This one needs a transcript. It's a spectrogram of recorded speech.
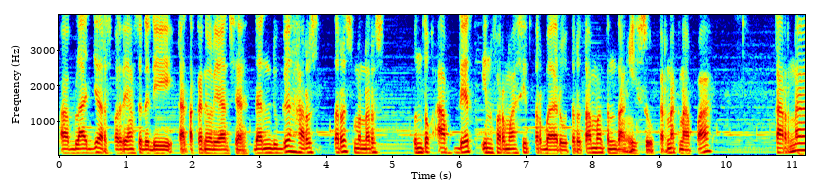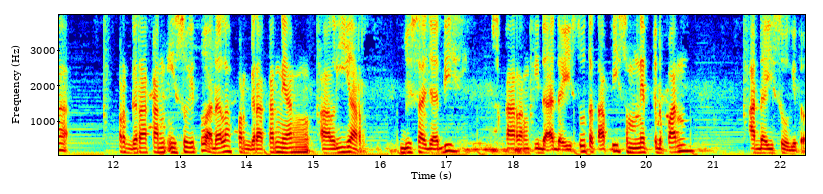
uh, belajar seperti yang sudah dikatakan Yuliansyah dan juga harus terus menerus untuk update informasi terbaru terutama tentang isu. Karena kenapa? Karena pergerakan isu itu adalah pergerakan yang uh, liar. Bisa jadi sekarang tidak ada isu tetapi semenit ke depan ada isu gitu.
